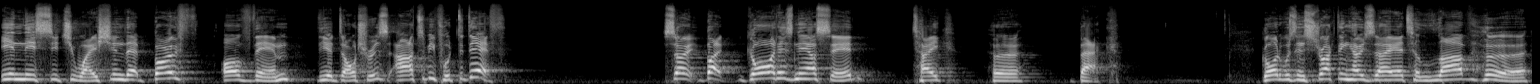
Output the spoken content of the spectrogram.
in this situation, that both of them, the adulterers, are to be put to death. So, but God has now said, take her back. God was instructing Hosea to love her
